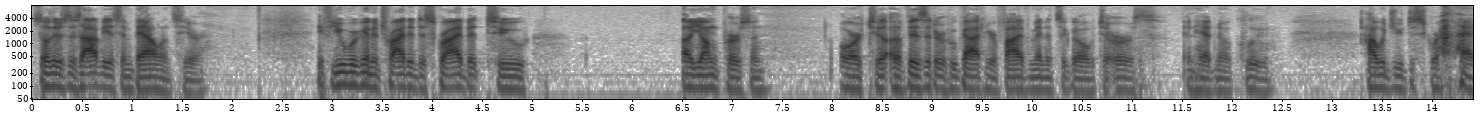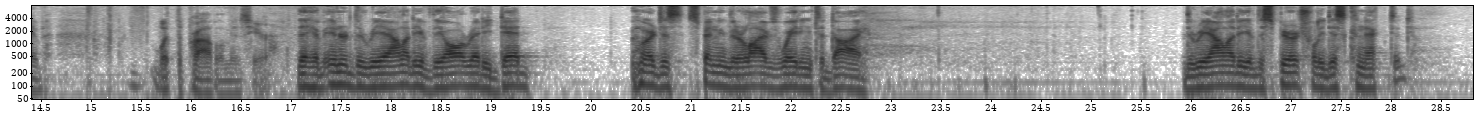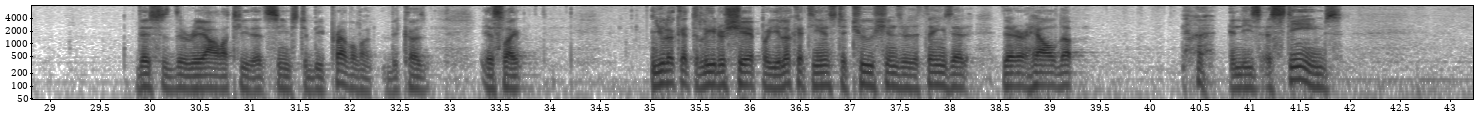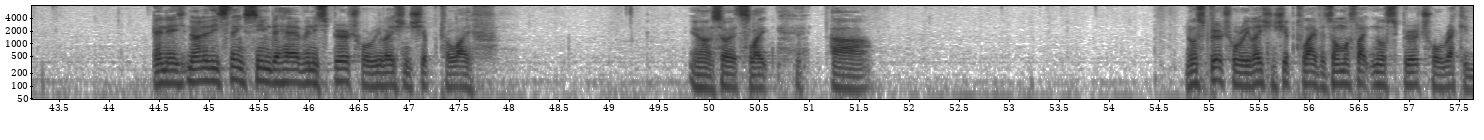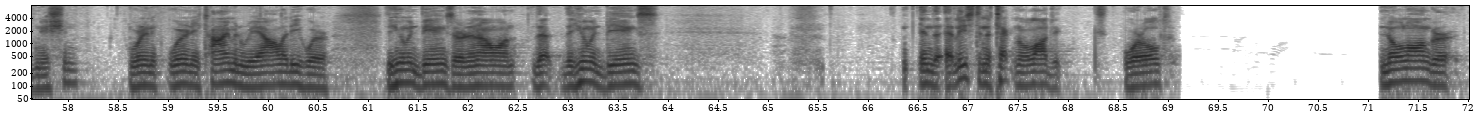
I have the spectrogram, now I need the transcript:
So there's this obvious imbalance here. If you were going to try to describe it to a young person or to a visitor who got here five minutes ago to Earth and had no clue, how would you describe what the problem is here? They have entered the reality of the already dead who are just spending their lives waiting to die. The reality of the spiritually disconnected. This is the reality that seems to be prevalent because it's like you look at the leadership or you look at the institutions or the things that, that are held up in these esteems, and they, none of these things seem to have any spiritual relationship to life. You know, so it's like uh, no spiritual relationship to life. It's almost like no spiritual recognition. We're in, we're in a time in reality where the human beings are now on that the human beings in the at least in the technologic world no longer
